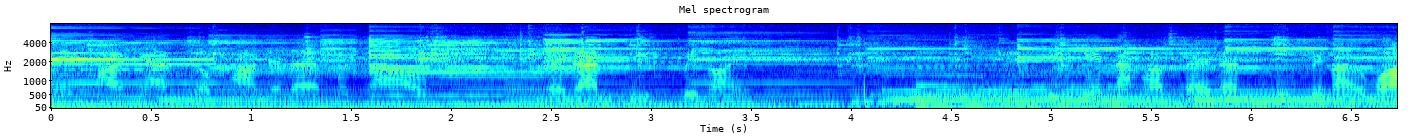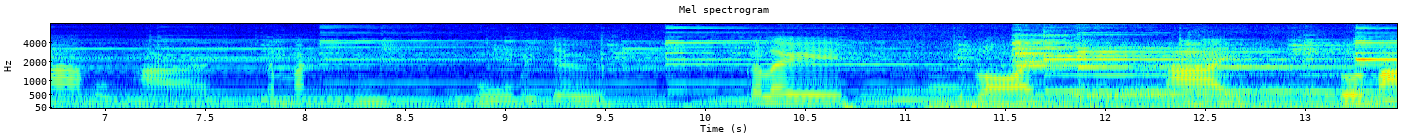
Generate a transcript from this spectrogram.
ในครั้งนี้เกือบผ่านได้แล้วเมื่อเช้าแต่ดันติดไปหน่อยติดเล่นนะครับแต่ดันติดไปหน่อยว่าผมหาน้ำมัน งูไม่เจอ ก็เลยเรียบร้อย ตาย โดนหมา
